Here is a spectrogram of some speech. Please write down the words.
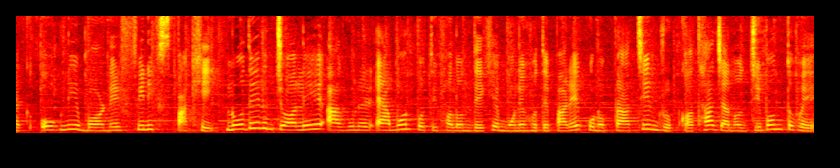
এক অগ্নি বর্ণের ফিনিক্স পাখি। নদীর জলে আগুনের এমন প্রতিফলন দেখে মনে হতে পারে কোনো প্রাচীন রূপকথা যেন জীবন্ত হয়ে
